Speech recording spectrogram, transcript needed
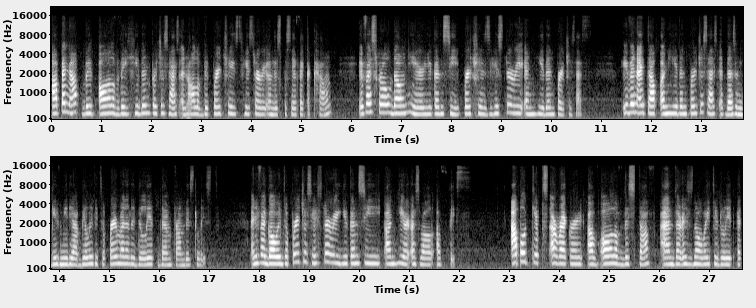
open up with all of the hidden purchases and all of the purchase history on the specific account. If I scroll down here, you can see purchase history and hidden purchases. Even I tap on hidden purchases, it doesn't give me the ability to permanently delete them from this list. And if I go into purchase history, you can see on here as well of this. Apple keeps a record of all of this stuff and there is no way to delete it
